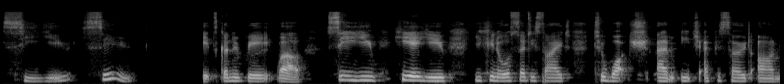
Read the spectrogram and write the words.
see you soon. It's going to be, well, see you, hear you. You can also decide to watch um, each episode on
